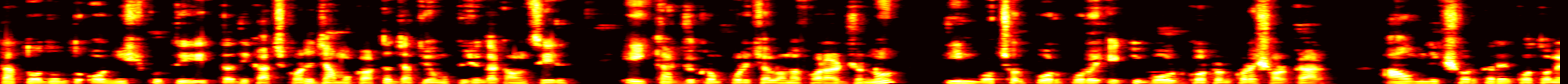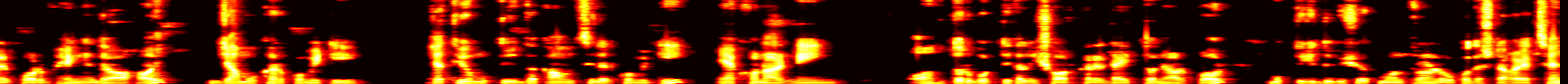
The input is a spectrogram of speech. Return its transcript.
তা তদন্ত ও নিষ্পত্তি ইত্যাদি কাজ করে জামুকা অর্থাৎ জাতীয় মুক্তিযোদ্ধা কাউন্সিল। এই কার্যক্রম পরিচালনা করার জন্য তিন বছর পর পরে একটি বোর্ড গঠন করে সরকার। আওয়ামী লীগ সরকারের পতনের পর ভেঙে দেওয়া হয় জামুকার কমিটি। জাতীয় মুক্তিযোদ্ধা কাউন্সিলের কমিটি এখন আর নেই। অন্তর্বর্তীকালীন সরকারের দায়িত্ব নেওয়ার পর মুক্তিযুদ্ধ বিষয়ক মন্ত্রণালয়ের উপদেষ্টা হয়েছেন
